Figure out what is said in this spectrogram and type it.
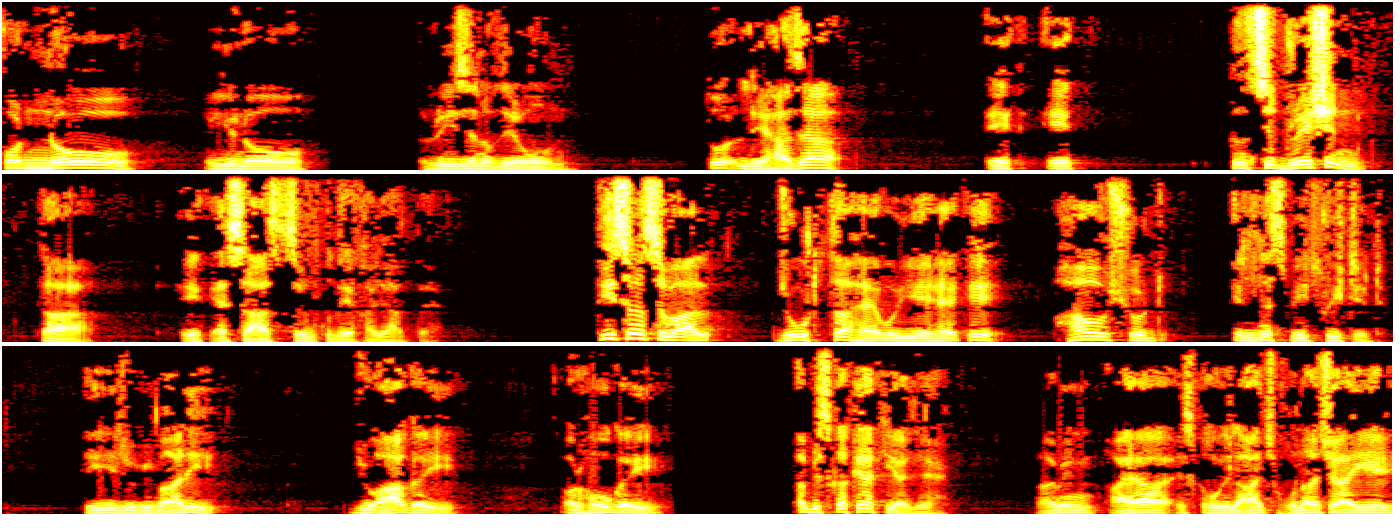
for no you know reason of their own تو لہذا ایک ایک کنسیڈریشن کا ایک احساس سے ان کو دیکھا جاتا ہے۔ تیسرا سوال جو اٹھتا ہے وہ یہ ہے کہ how should illness be treated یہ جو بیماری جو آ گئی اور ہو گئی، اب اس کا کیا کیا جائے؟ آئی مین آیا اس کا کوئی علاج ہونا چاہیے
